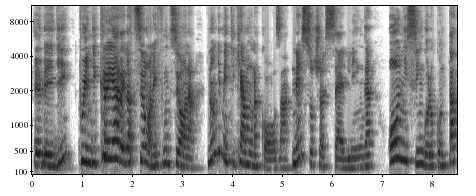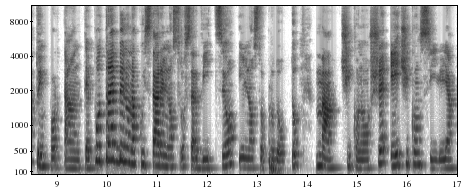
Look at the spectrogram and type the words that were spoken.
e vedi, quindi crea relazione, funziona. Non dimentichiamo una cosa, nel social selling ogni singolo contatto è importante, potrebbe non acquistare il nostro servizio, il nostro prodotto, ma ci conosce e ci consiglia.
